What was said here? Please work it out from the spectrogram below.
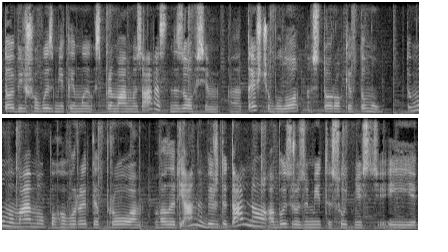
той більшовизм, який ми сприймаємо зараз, не зовсім те, що було 100 років тому. Тому ми маємо поговорити про Валеріана більш детально, аби зрозуміти сутність і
